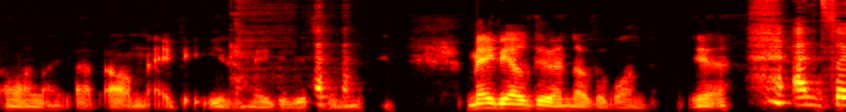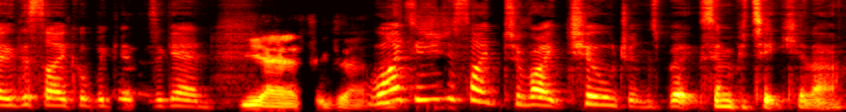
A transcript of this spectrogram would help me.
Oh, I like that. Oh, maybe, you know, maybe this one. maybe I'll do another one. Yeah. And so the cycle begins again. Yes, exactly. Why did you decide to write children's books in particular?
